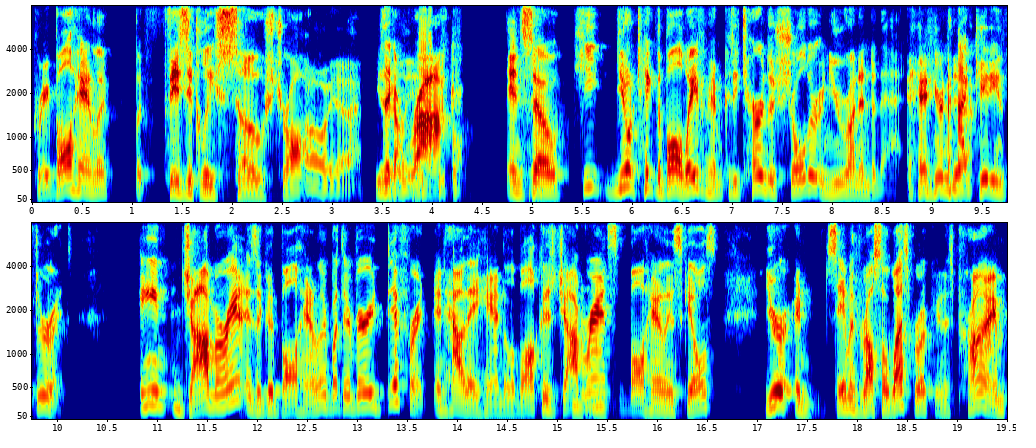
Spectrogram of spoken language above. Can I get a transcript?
great ball handler, but physically so strong. Oh yeah, He's like a Really hits rock. And so he you don't take the ball away from him because he turns his shoulder and you run into that and you're not Yeah. getting through it. And Ja Morant is a good ball handler, but they're very different in how they handle the ball because Ja Mhm. Morant's ball handling skills, you're and same with Russell Westbrook in his prime,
